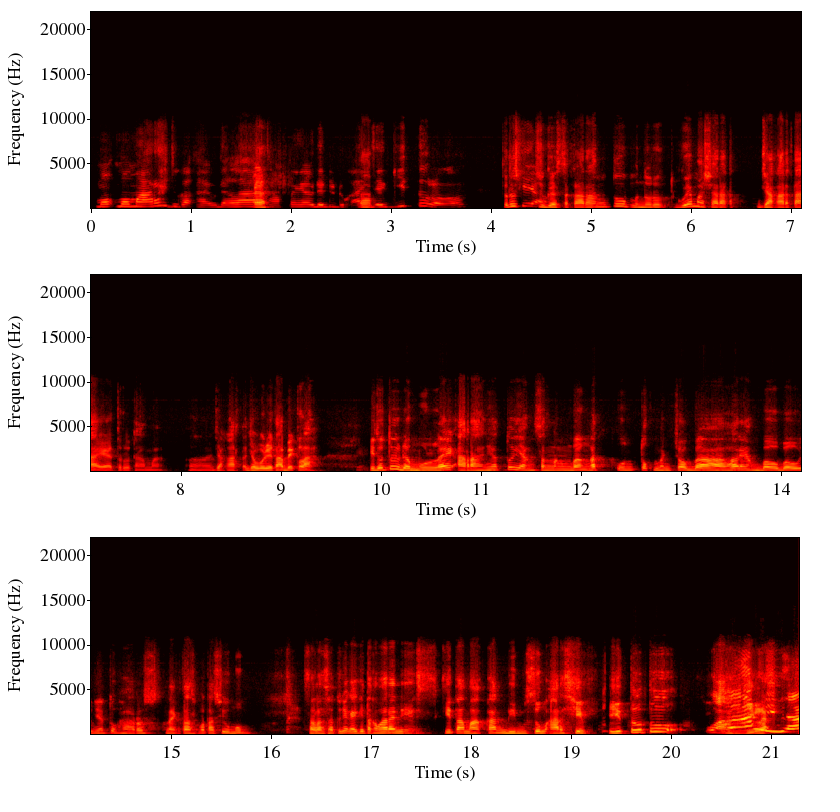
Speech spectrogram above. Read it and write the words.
mau mau marah juga kayak udahlah Eh, capek udah duduk tap- aja gitu loh Terus Iya. juga sekarang tuh menurut gue masyarakat Jakarta ya terutama eh, Jakarta Jabodetabek lah. Itu tuh udah mulai arahnya tuh yang seneng banget untuk mencoba hal-hal yang bau-baunya tuh harus naik transportasi umum. Salah satunya kayak kita kemarin nih, kita makan dimsum arsip. Itu tuh wah gila. iya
